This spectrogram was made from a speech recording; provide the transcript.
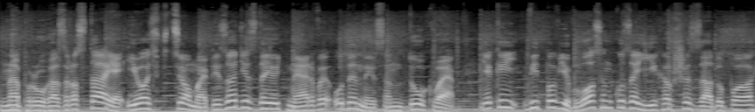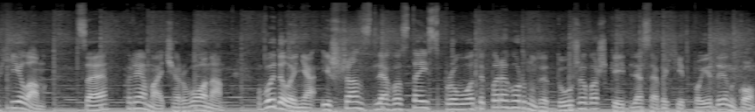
Напруга зростає, і ось в цьому епізоді здають нерви у Дениса Ndukwe, який відповів Лосенку, заїхавши ззаду по ахілам. Це пряма червона. Видалення і шанс для гостей спробувати перегорнути дуже важкий для себе хід поєдинку.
